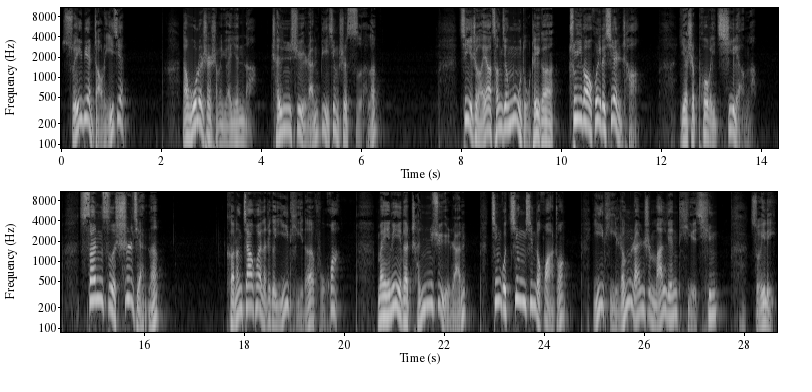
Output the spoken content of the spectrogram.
随便找了一件。但无论是什么原因呢？陈旭然毕竟是死了。记者呀，曾经目睹这个追悼会的现场，也是颇为凄凉啊。三次尸检呢，可能加快了这个遗体的腐化。美丽的陈旭然经过精心的化妆，遗体仍然是满脸铁青，嘴里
